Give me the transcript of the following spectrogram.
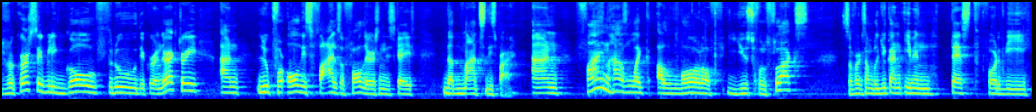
recursively go through the current directory and look for all these files or folders, in this case, that match this pattern. And find has like a lot of useful flags. So for example, you can even test for the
